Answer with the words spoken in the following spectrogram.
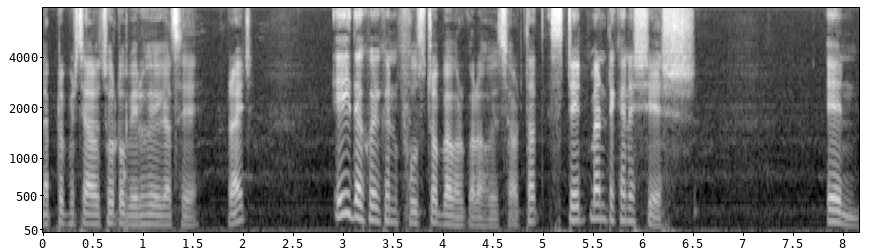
ল্যাপটপের চেয়ে আরও ছোটো বের হয়ে গেছে রাইট এই দেখো এখানে ফুল স্টপ ব্যবহার করা হয়েছে, অর্থাৎ স্টেটমেন্ট এখানে শেষ এন্ড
